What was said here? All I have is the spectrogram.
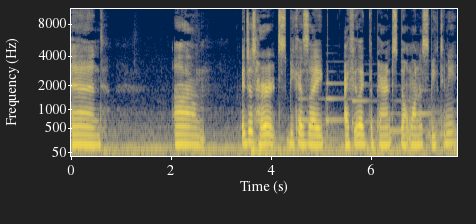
And um it just hurts because like I feel like the parents don't want to speak to me.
